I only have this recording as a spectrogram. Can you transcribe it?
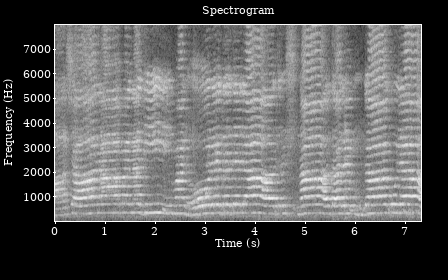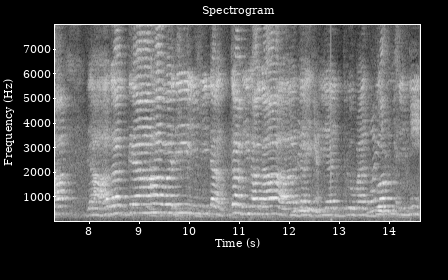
ആശാനാമനദീ ധൈര്യദ്രുമധ്വംസിനി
